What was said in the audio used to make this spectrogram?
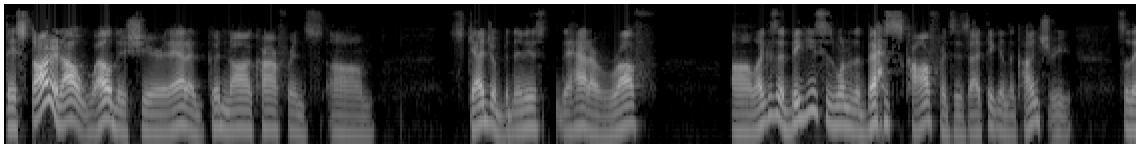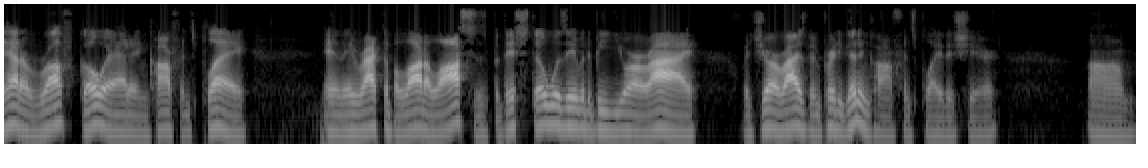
They started out well this year. They had a good non-conference um, schedule, but then they had a rough. Um, like I said, Big East is one of the best conferences I think in the country. So they had a rough go at it in conference play, and they racked up a lot of losses. But they still was able to beat URI, which URI has been pretty good in conference play this year. Um,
